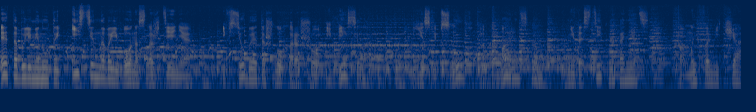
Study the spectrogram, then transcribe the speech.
Это были минуты истинного его наслаждения – все бы это шло хорошо и весело, если б слух о Камаринском не достиг, наконец, Фомы Фомича.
